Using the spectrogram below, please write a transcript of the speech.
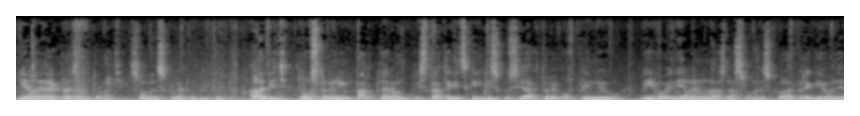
nielen reprezentovať Slovenskú republiku, ale byť dôstojným partnerom pri strategických diskusiách, ktoré ovplyvňujú vývoj nielen u nás na Slovensku, ale v regióne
